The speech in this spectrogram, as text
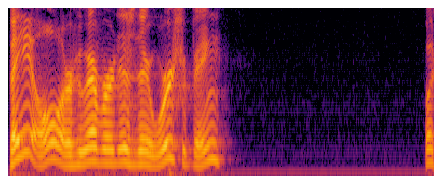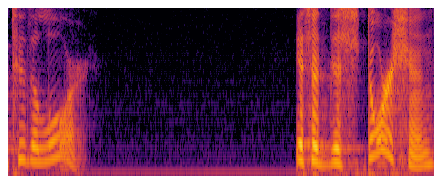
Baal or whoever it is they're worshiping, but to the Lord. It's a distortion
